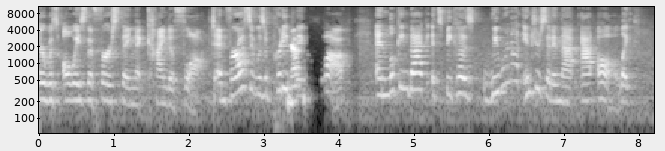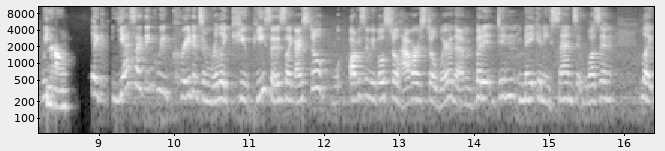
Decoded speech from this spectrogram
there was always the first thing that kind of flopped. And for us it was a pretty Yep. big flop. And looking back it's because we were not interested in that at all. Like we no like yes i think we created some really cute pieces like i still obviously we both still have ours still wear them but it didn't make any sense it wasn't like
